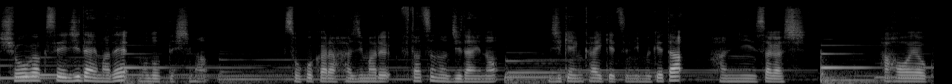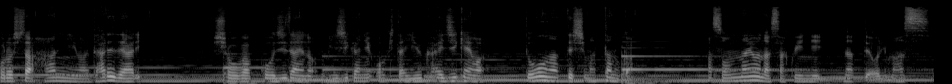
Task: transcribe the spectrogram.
小学生時代まで戻ってしまう。そこから始まる2つの時代の事件解決に向けた犯人探し。母親を殺した犯人は誰であり小学校時代の身近に起きた誘拐事件はどうなってしまったのか、まあ、そんなような作品になっております。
